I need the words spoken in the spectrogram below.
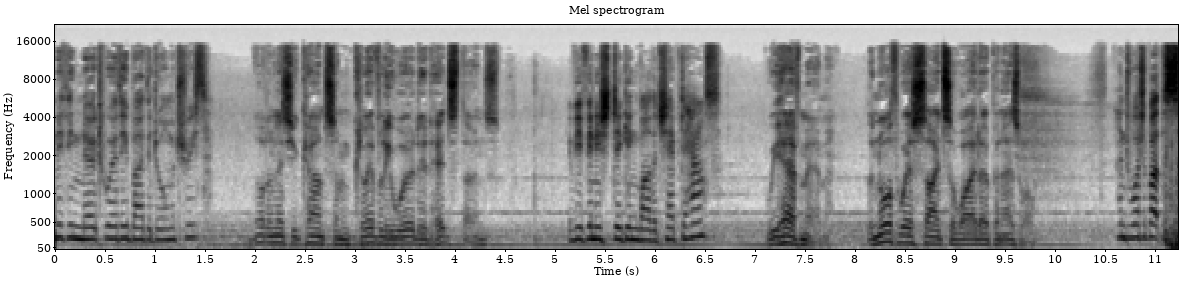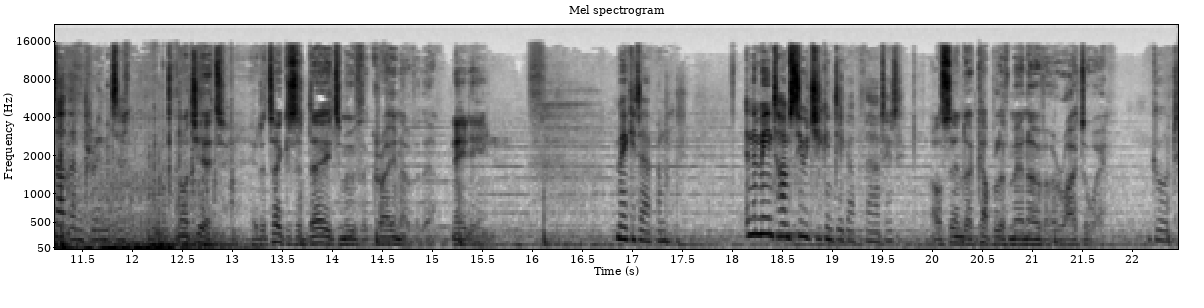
Anything noteworthy by the dormitories? Not unless you count some cleverly worded headstones. Have you finished digging by the chapter house? We have, ma'am. The northwest sites are wide open as well. And what about the southern perimeter? Not yet. It'll take us a day to move the crane over there. Nadine, Make it happen. In the meantime, see what you can dig up without it. I'll send a couple of men over right away. Good.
